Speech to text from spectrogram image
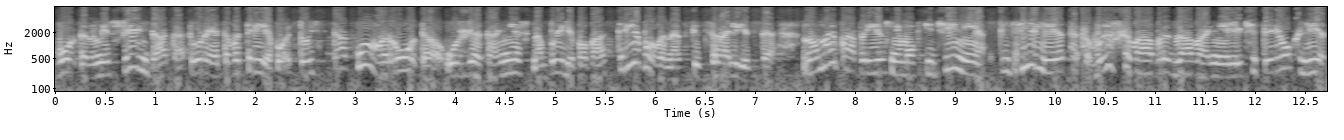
в орган мишень, да, который этого требует. То есть такого рода уже, конечно, были бы востребованы специалисты, но мы по-прежнему в течение пяти лет высшего образования или четырех лет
